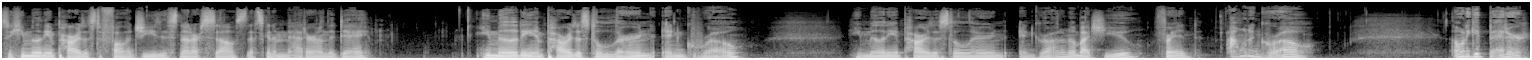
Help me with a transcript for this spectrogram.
So humility empowers us to follow Jesus, not ourselves. That's going to matter on the day. Humility empowers us to learn and grow. Humility empowers us to learn and grow. I don't know about you, friend. I want to grow. I want to get better.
